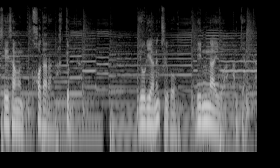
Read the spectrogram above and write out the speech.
세상은 커다란 학교입니다. 요리하는 즐거움 민나이와 함께합니다.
